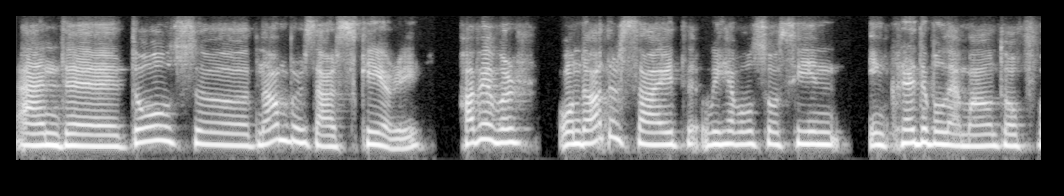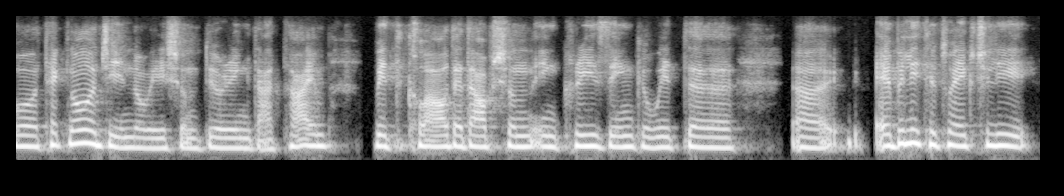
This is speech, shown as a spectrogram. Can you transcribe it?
And uh, those numbers are scary. However, on the other side, we have also seen incredible amount of technology innovation during that time with cloud adoption increasing, with the ability to actually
